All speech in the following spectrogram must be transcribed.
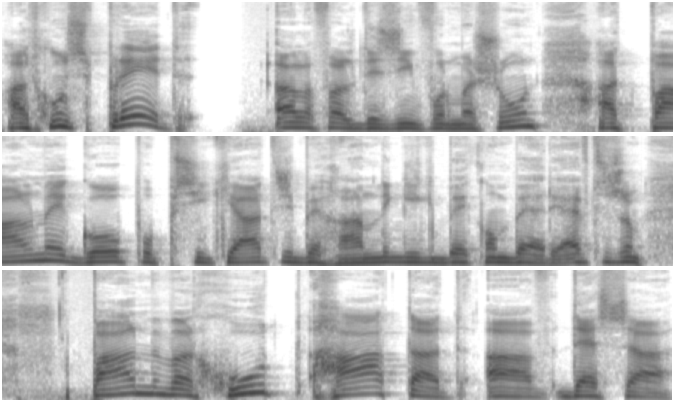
att hon spred alla fall desinformation att Palme går på psykiatrisk behandling i Beckomberga eftersom Palme var hot, hatad av dessa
